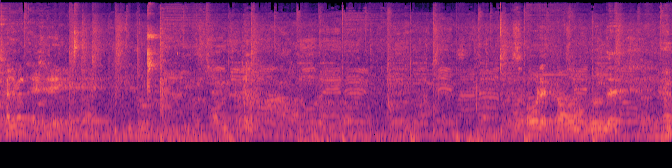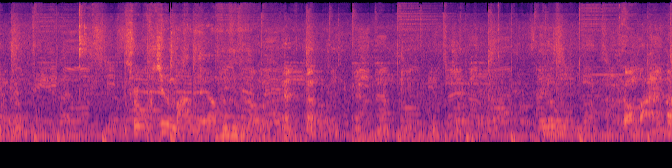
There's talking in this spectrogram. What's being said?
찾으면 되지. 서울에 벽은 없는데 술국집은 많네요 그건 많은데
